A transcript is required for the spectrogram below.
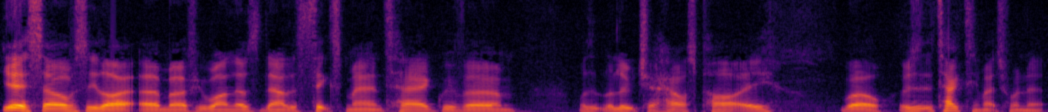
Yeah, so obviously, like uh, Murphy won. There was now the six man tag with um, was it the Lucha House Party? Well, it was a tag team match, wasn't it?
